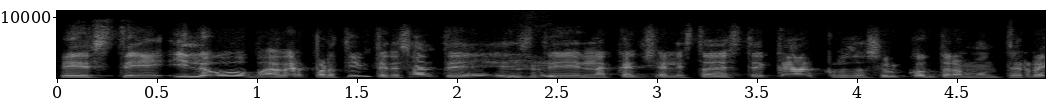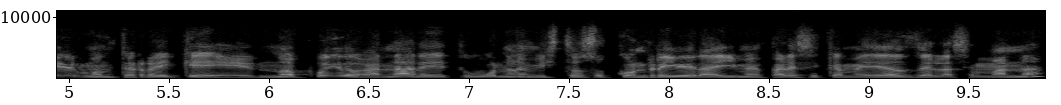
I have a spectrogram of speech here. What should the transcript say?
este, y luego va a haber partido interesante, ¿eh? este, uh -huh. en la cancha del Estadio Azteca, Cruz Azul contra Monterrey, un Monterrey que no ha podido ganar, ¿eh? tuvo un amistoso con River ahí, me parece que a mediados de la semana,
